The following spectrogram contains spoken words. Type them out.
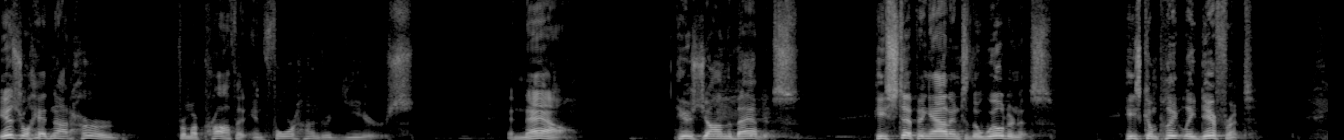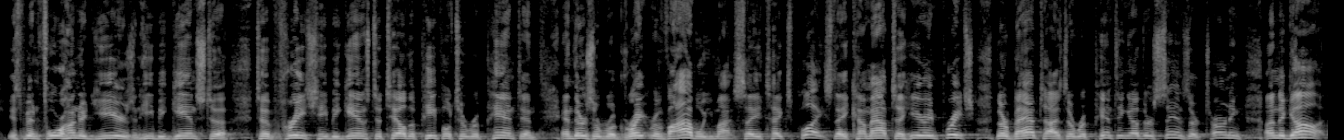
Israel had not heard from a prophet in 400 years. And now, here's John the Baptist. He's stepping out into the wilderness. He's completely different. It's been 400 years, and he begins to, to preach. He begins to tell the people to repent, and, and there's a great revival, you might say, takes place. They come out to hear him preach. They're baptized. They're repenting of their sins. They're turning unto God.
